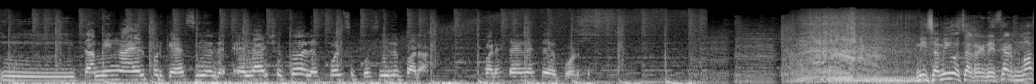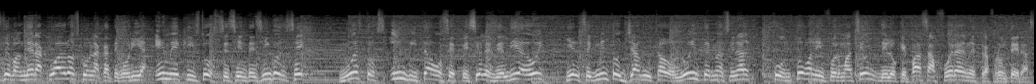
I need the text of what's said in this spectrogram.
y también a él porque ha sido, él ha hecho todo el esfuerzo posible para, para estar en este deporte. Mis amigos, al regresar más de bandera cuadros con la categoría MX2 65cc, nuestros invitados especiales del día de hoy y el segmento ya gustado, lo internacional, con toda la información de lo que pasa fuera de nuestras fronteras.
